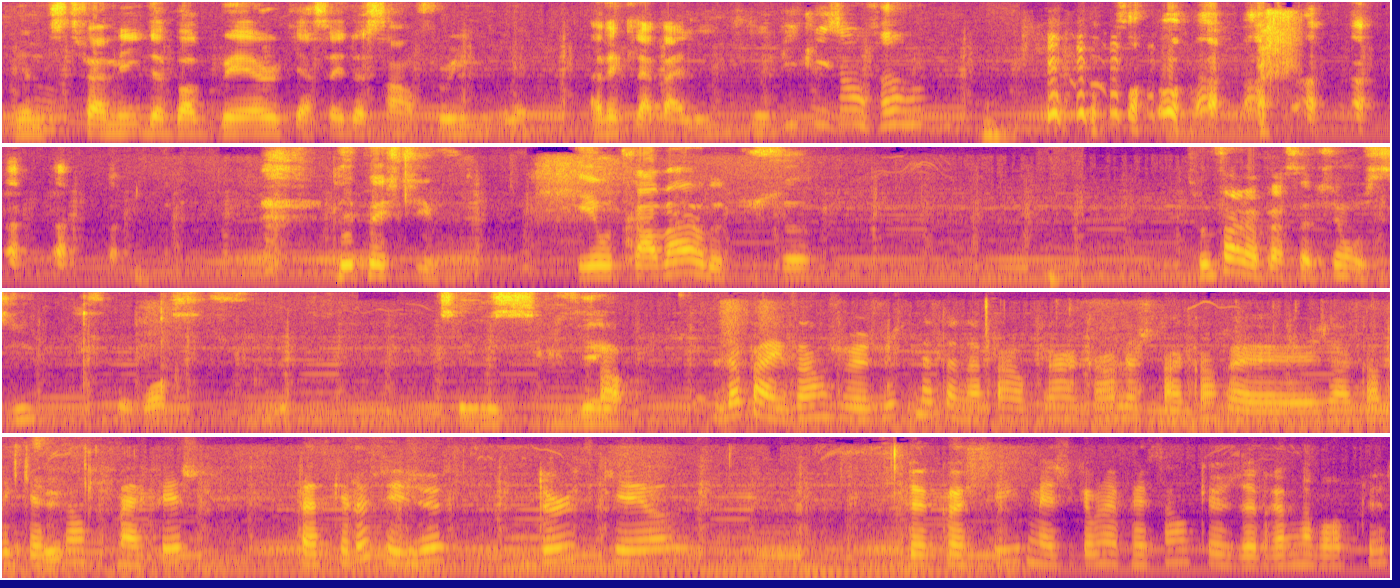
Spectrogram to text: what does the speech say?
Il y a une petite famille de bugbears qui essaie de s'enfuir avec la balise. Vite les enfants! Dépêchez-vous. Et au travers de tout ça, tu peux me faire une perception aussi, juste pour voir si tu c'est bien. Bon. Là, par exemple, je veux juste mettre une affaire au clair encore. Là, suis encore, euh, j'ai encore des questions sur ma fiche. Parce que là, j'ai juste deux skills de cocher, mais j'ai comme l'impression que je devrais en avoir plus.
